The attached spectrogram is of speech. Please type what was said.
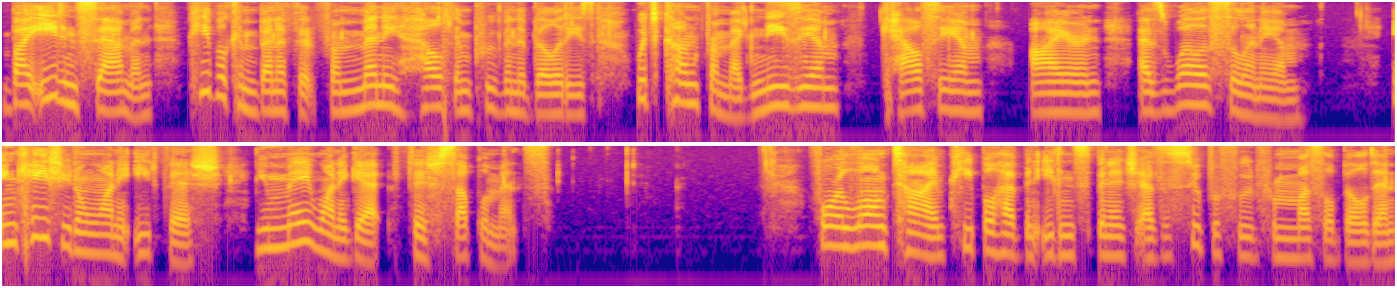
By eating salmon, people can benefit from many health improving abilities which come from magnesium, calcium, iron, as well as selenium. In case you don't want to eat fish, you may want to get fish supplements. For a long time, people have been eating spinach as a superfood for muscle building.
